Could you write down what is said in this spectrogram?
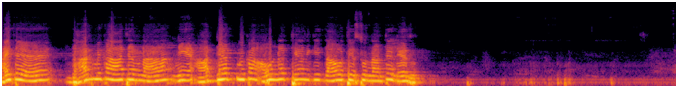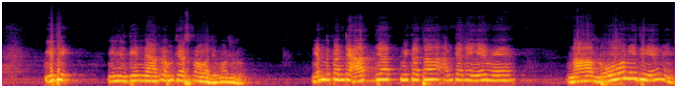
అయితే ధార్మిక ఆచరణ నీ ఆధ్యాత్మిక ఔన్నత్యానికి దావతీస్తుందంటే లేదు. ఇది ఇది దీన్ని అర్థం చేసుకోవాలి మొదలు. ఎందుకంటే ఆధ్యాత్మికత అంటేనే ఏమి? నా లోనిది ఏమి?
